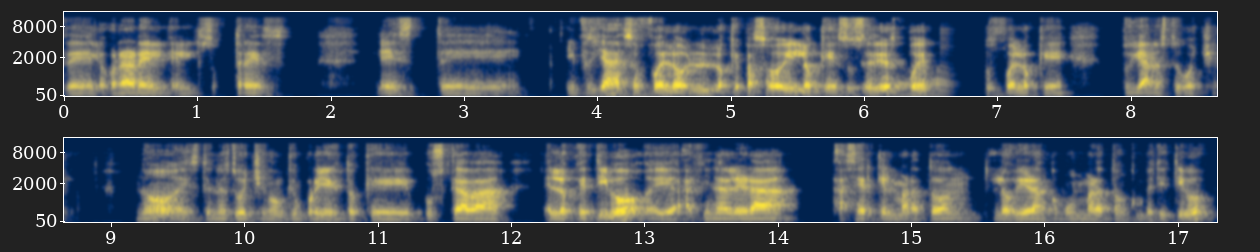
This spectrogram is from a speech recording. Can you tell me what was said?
de, lograr el, el sub 3. Este, y pues ya, eso fue lo, lo que pasó y lo que sucedió después pues fue lo que pues ya no estuvo chingón, ¿no? Este, no estuvo chingón que un proyecto que buscaba el objetivo, eh, al final era hacer que el maratón lo vieran como un maratón competitivo.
